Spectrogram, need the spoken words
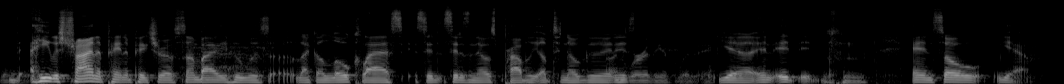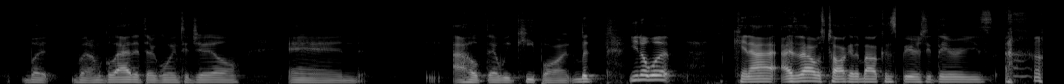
Whatever. he was trying to paint a picture of somebody who was uh, like a low class cit- citizen that was probably up to no good. It's- Unworthy of living. yeah, and it, it and so yeah, but but I'm glad that they're going to jail, and I hope that we keep on. But you know what? Can I, as I was talking about conspiracy theories, I'm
